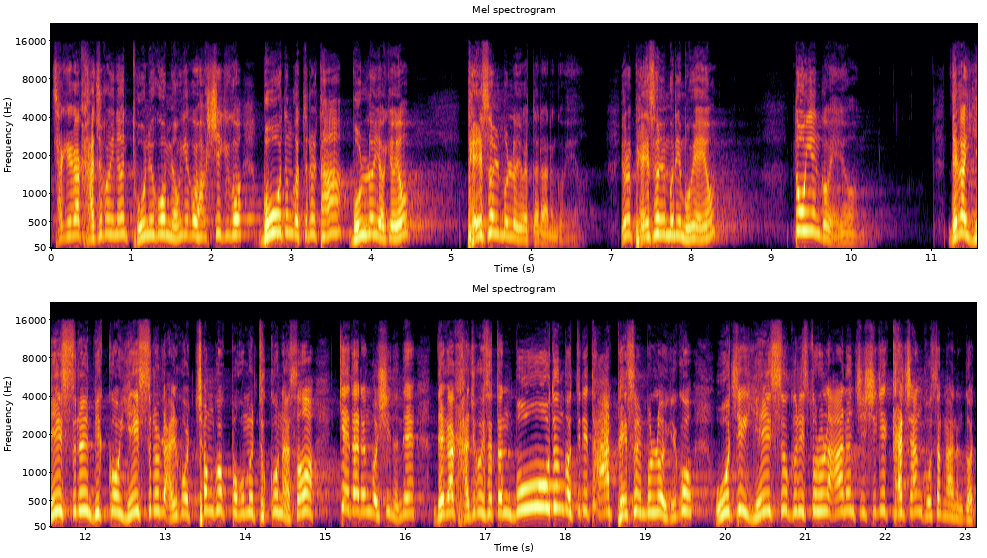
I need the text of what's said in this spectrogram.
자기가 가지고 있는 돈이고 명예고 확식이고 모든 것들을 다 뭘로 여겨요? 배설물로 여겼다라는 거예요. 여러분 배설물이 뭐예요? 똥인 거예요. 내가 예수를 믿고 예수를 알고 천국 복음을 듣고 나서 깨달은 것이 있는데 내가 가지고 있었던 모든 것들이 다 배설물로 여기고 오직 예수 그리스도를 아는 지식이 가장 고상하는 것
